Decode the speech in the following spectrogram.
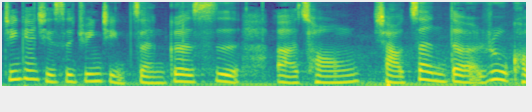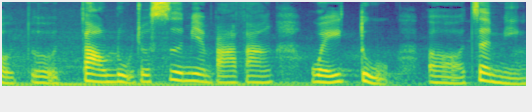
今天其实军警整个是呃从小镇的入口的道路就四面八方围堵。呃，证明，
